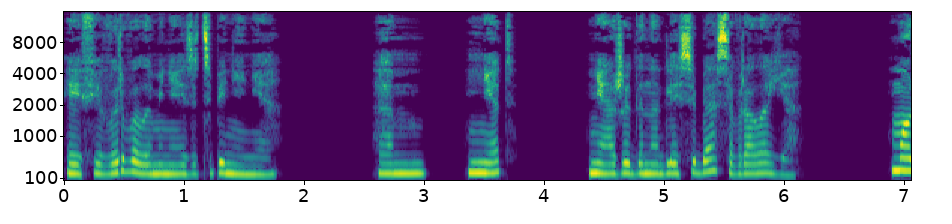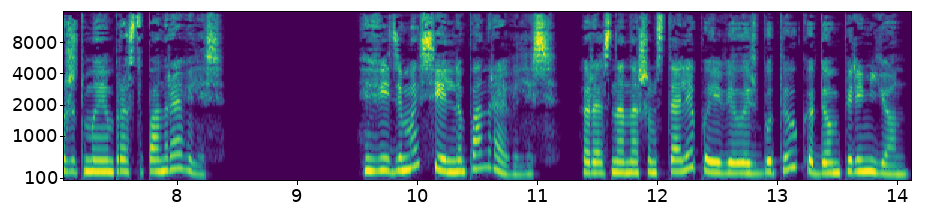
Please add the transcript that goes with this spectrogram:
Эфи вырвала меня из оцепенения. «Эм, нет». Неожиданно для себя соврала я. «Может, мы им просто понравились?» «Видимо, сильно понравились, раз на нашем столе появилась бутылка «Дом Периньон».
